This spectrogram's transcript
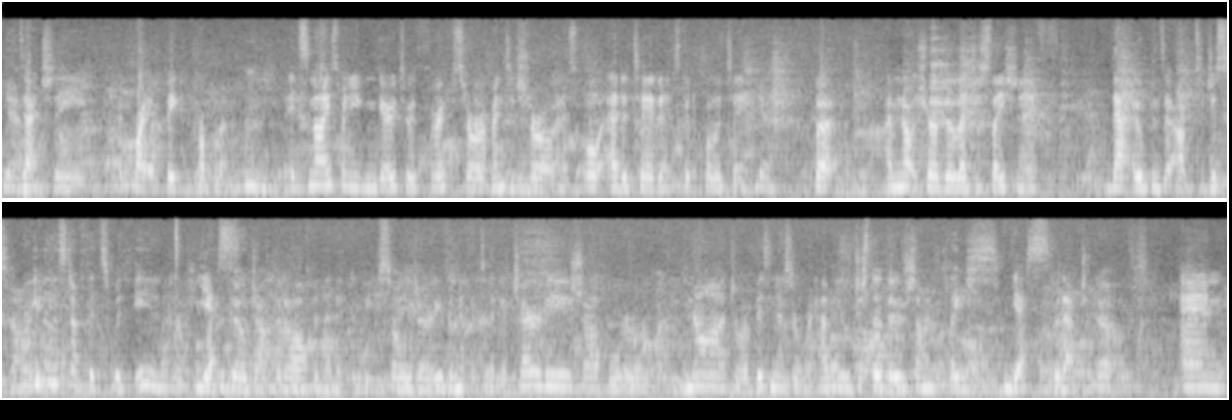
Yeah. It's actually a, quite a big problem. Mm. It's nice when you can go to a thrift store or a vintage store and it's all edited and it's good quality. Yeah. But I'm not sure of the legislation if that opens it up to just Or even the stuff that's within, where people Yes. could go drop it off and then it could be sold, or even if it's like a charity shop or, or not, or a business or what have you, just that there's some place yes. for that to go. and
